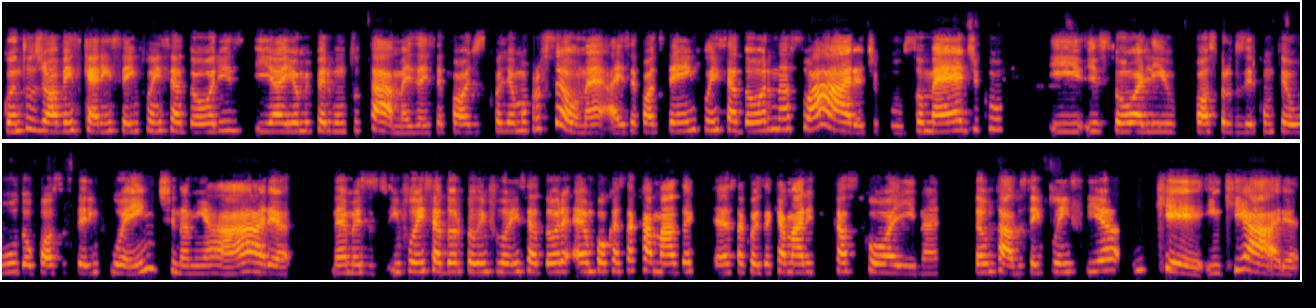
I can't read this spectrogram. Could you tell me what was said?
quantos jovens querem ser influenciadores, e aí eu me pergunto, tá, mas aí você pode escolher uma profissão, né? Aí você pode ser influenciador na sua área, tipo, sou médico e, e sou ali, posso produzir conteúdo, ou posso ser influente na minha área, né? Mas influenciador pelo influenciador é um pouco essa camada, essa coisa que a Mari cascou aí, né? Então tá, você influencia o quê? Em que área?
